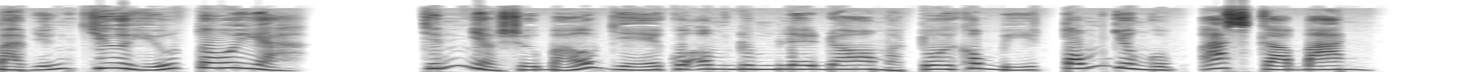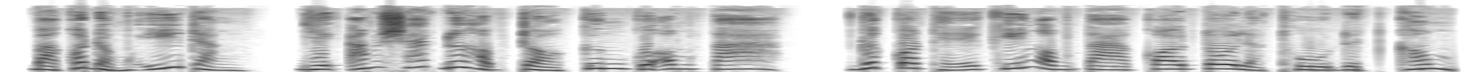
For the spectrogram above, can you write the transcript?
Bà vẫn chưa hiểu tôi à? Chính nhờ sự bảo vệ của ông Dumbledore mà tôi không bị tống vô ngục Azkaban. Bà có đồng ý rằng việc ám sát đứa học trò cưng của ông ta rất có thể khiến ông ta coi tôi là thù địch không?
